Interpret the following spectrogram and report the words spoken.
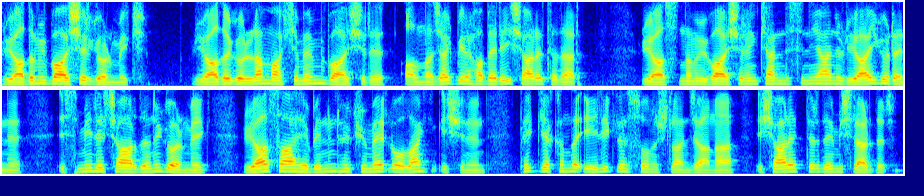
Rüyada mübaşir görmek. Rüyada görülen mahkeme mübaşiri alınacak bir haberi işaret eder. Rüyasında mübaşirin kendisini yani rüyayı göreni ismiyle çağırdığını görmek, rüya sahibinin hükümetle olan işinin pek yakında iyilikle sonuçlanacağına işarettir demişlerdir.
